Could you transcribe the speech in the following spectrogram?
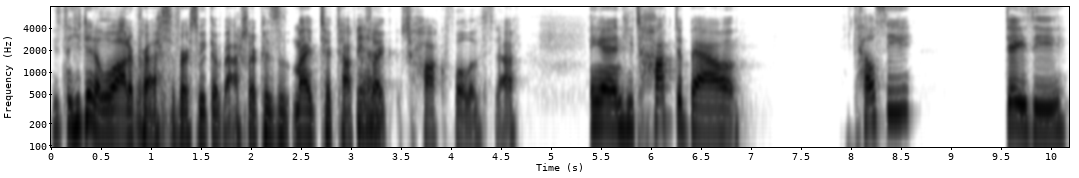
He did a lot of press the first week of Bachelor because my TikTok was Yeah. like chock full of stuff. And he talked about Kelsey, Daisy,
